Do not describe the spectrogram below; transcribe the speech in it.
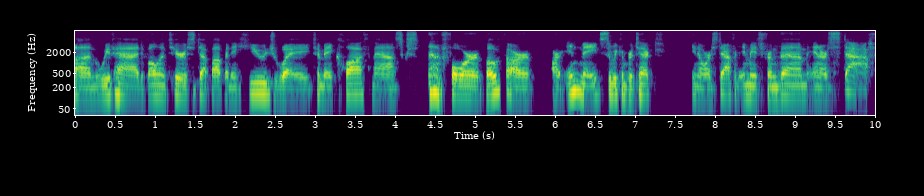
Um, we've had volunteers step up in a huge way to make cloth masks for both our our inmates, so we can protect you know our staff and inmates from them, and our staff.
